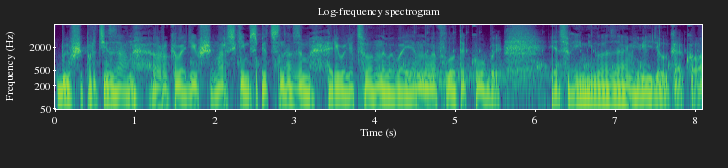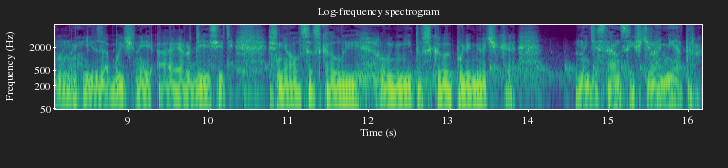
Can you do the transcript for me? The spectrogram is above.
бывший партизан, руководивший морским спецназом революционного военного флота Кубы. Я своими глазами видел, как он из обычной АР-10 снял со скалы у нитовского пулеметчика на дистанции в километр.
